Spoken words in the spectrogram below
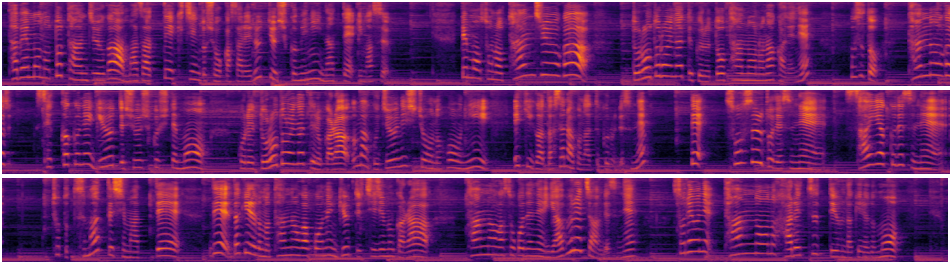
食べ物と胆汁が混ざってきちんと消化されるっていう仕組みになっていますでもその胆汁がドロドロになってくると胆のの中でねそうすると胆のがせっかくねギューって収縮してもこれドロドロになってるからうまく十二指腸の方に液が出せなくなってくるんですね。でそうするとですね最悪ですねちょっと詰まってしまってでだけれども胆のがこうねギュッて縮むから胆のがそこでね破れちゃうんですね。それをね胆のの破裂っていうんだけれども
